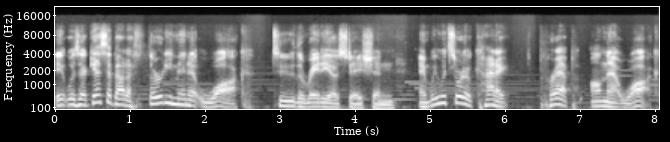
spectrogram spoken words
it was, I guess, about a 30 minute walk to the radio station. And we would sort of kind of prep on that walk.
